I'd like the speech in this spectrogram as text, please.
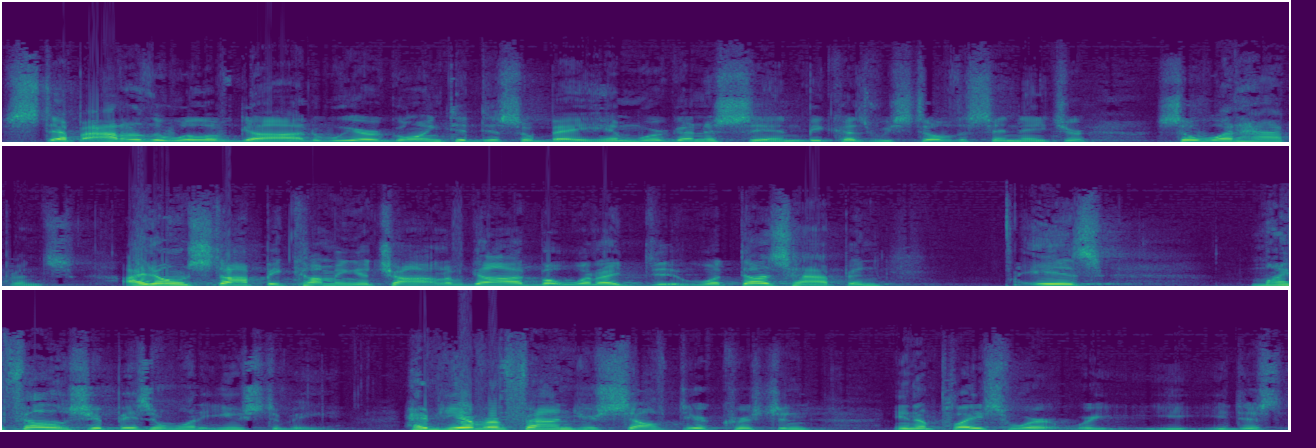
step out of the will of God. We are going to disobey Him. We're going to sin because we still have the sin nature. So what happens? I don't stop becoming a child of God, but what I do, what does happen is my fellowship isn't what it used to be. Have you ever found yourself, dear Christian, in a place where, where you, you just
